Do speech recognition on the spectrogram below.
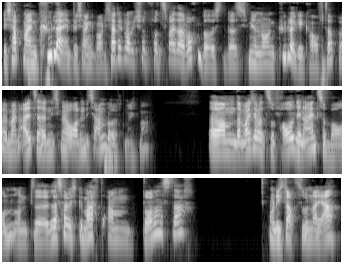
Ich habe meinen Kühler endlich eingebaut. Ich hatte, glaube ich, schon vor zwei, drei Wochen berichtet, dass ich mir einen neuen Kühler gekauft habe, weil mein alter nicht mehr ordentlich anläuft manchmal. Ähm, dann war ich aber zu faul, den einzubauen. Und äh, das habe ich gemacht am Donnerstag. Und ich dachte so, naja,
